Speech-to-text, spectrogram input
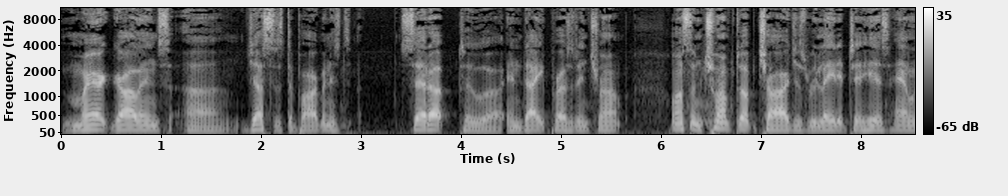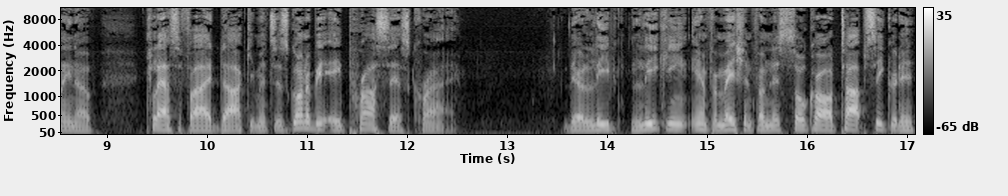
Merrick Garland's uh, Justice Department is set up to uh, indict President Trump on some trumped up charges related to his handling of classified documents. It's going to be a process crime. They're le- leaking information from this so called top secret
